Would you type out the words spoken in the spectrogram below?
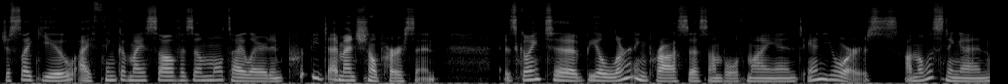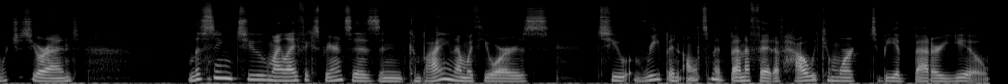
Just like you, I think of myself as a multi layered and pretty dimensional person. It's going to be a learning process on both my end and yours. On the listening end, which is your end, listening to my life experiences and combining them with yours to reap an ultimate benefit of how we can work to be a better you.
